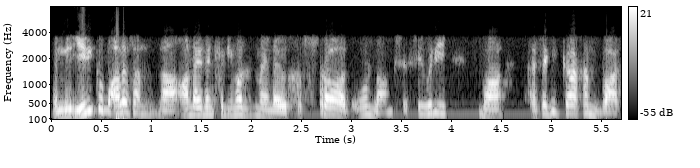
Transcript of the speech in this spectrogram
en hierdie kom alles aan na aanleiding van iemand wat my nou gevra het onlangs. Sy sê hoorie, maar as ek die kar gaan was,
